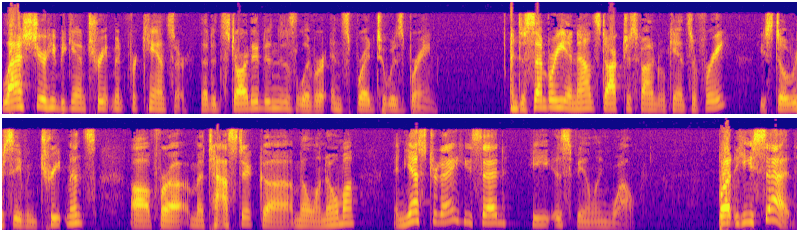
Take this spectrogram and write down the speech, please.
Last year, he began treatment for cancer that had started in his liver and spread to his brain. In December, he announced doctors found him cancer free. He's still receiving treatments uh, for a metastatic uh, melanoma. And yesterday, he said he is feeling well. But he said,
